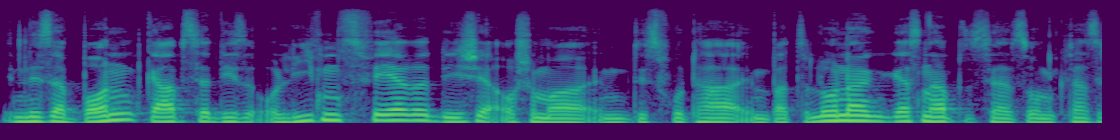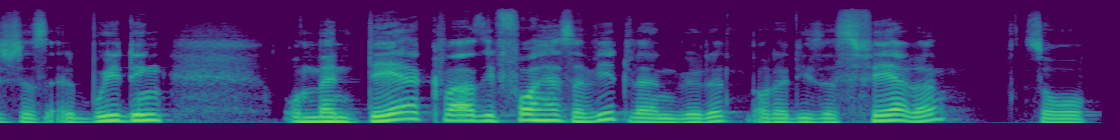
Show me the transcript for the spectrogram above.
in Lissabon gab es ja diese Olivensphäre, die ich ja auch schon mal im Disfrutar in Barcelona gegessen habe. Das ist ja so ein klassisches El Bui Ding. Und wenn der quasi vorher serviert werden würde oder diese Sphäre so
